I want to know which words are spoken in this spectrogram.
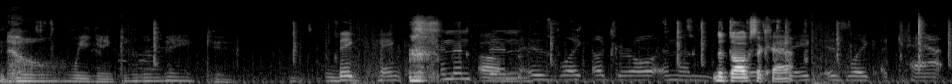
No, we ain't gonna make it. Big pink. And then Finn Um, is like a girl, and then The dog's a cat. Jake is like a cat.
